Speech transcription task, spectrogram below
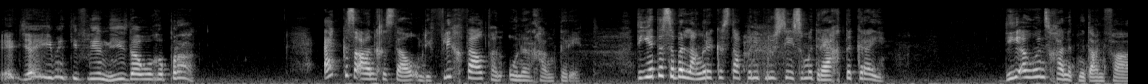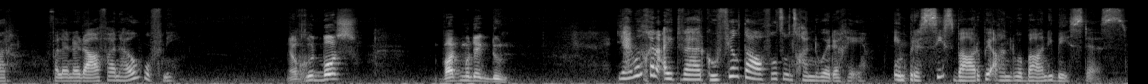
Het jy met die vleeniers daaroor gepraat? Ek is aangestel om die vliegveld van ondergang te red. Die eet is 'n belangrike stap in die proses om dit reg te kry. Die ouens gaan dit moet aanvaar, of hulle nou daarvan hou of nie. Nou goed, bos. Wat moet ek doen? Jy moet gaan uitwerk hoeveel tafels ons gaan nodig hê en presies waar op die aanloopbaan die beste is.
